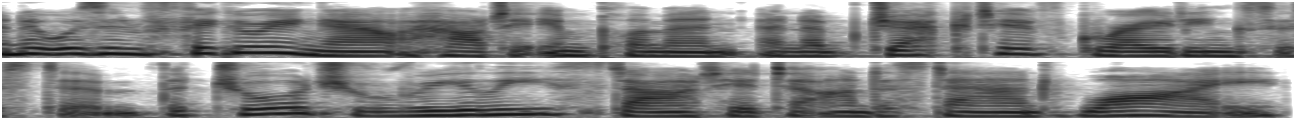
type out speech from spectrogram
And it was in figuring out how to implement an objective grading system that George really started to understand why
